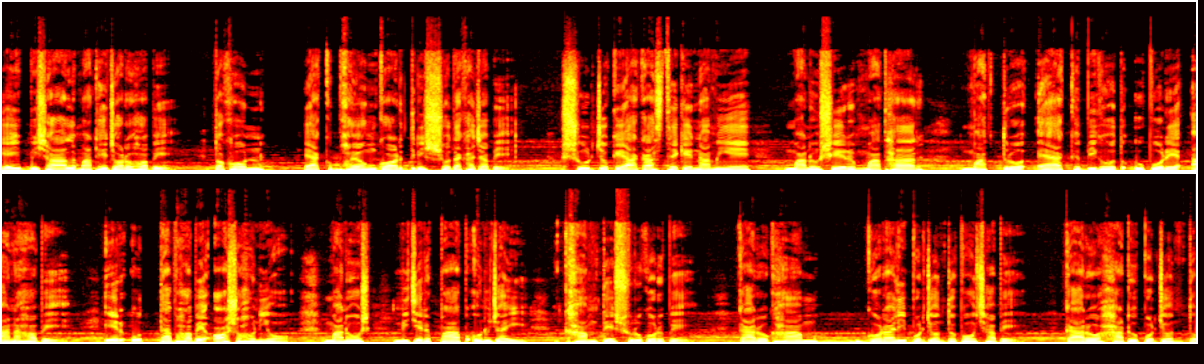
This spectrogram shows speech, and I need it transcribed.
এই বিশাল মাঠে জড়ো হবে, তখন এক ভয়ঙ্কর দৃশ্য দেখা যাবে। সূর্যকে আকাশ থেকে নামিয়ে মানুষের মাথার মাত্র এক বিঘত উপরে আনা হবে। এর উত্তাপ হবে অসহনীয়। মানুষ নিজের পাপ অনুযায়ী ঘামতে শুরু করবে। কারও ঘাম গোড়ালি পর্যন্ত পৌঁছাবে, কারও হাঁটু পর্যন্ত।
